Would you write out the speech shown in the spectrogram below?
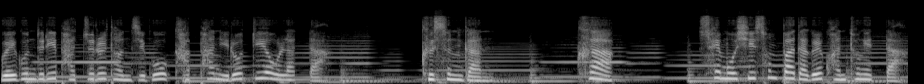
왜군들이 밧줄을 던지고 갑판 위로 뛰어 올랐다. 그 순간, 크악! 쇠못이 손바닥을 관통했다.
